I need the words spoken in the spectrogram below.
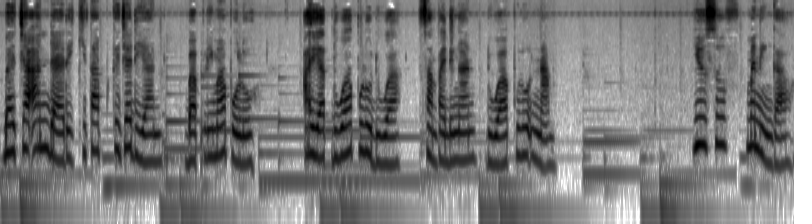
Bacaan dari kitab Kejadian bab 50 ayat 22 sampai dengan 26. Yusuf meninggal.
